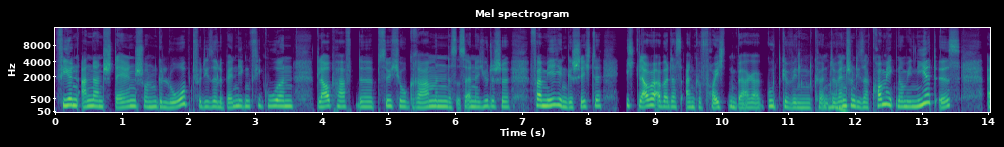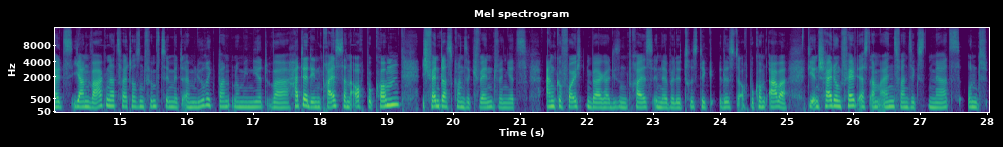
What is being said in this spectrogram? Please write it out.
vielen anderen Stellen schon gelobt für diese lebendigen Figuren, glaubhafte Psychogrammen. Das ist eine jüdische Familiengeschichte. Ich glaube aber, dass Anke Feuchtenberger gut gewinnen könnte. Ja. Ah. Wenn schon dieser Comic nominiert ist als als Jan Wagner 2015 mit einem Lyrikband nominiert war, hat er den Preis dann auch bekommen. Ich fände das konsequent, wenn jetzt Anke Feuchtenberger diesen Preis in der Belletristikliste auch bekommt. Aber die Entscheidung fällt erst am 21. März und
